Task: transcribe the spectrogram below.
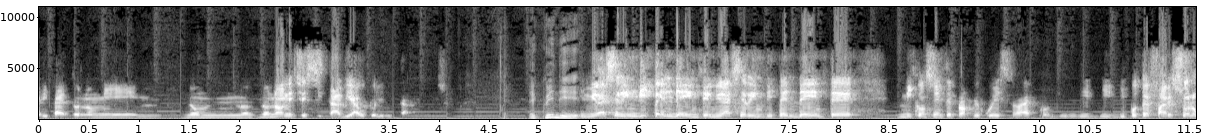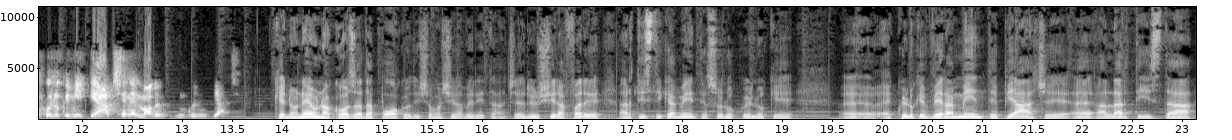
ripeto, non, mi, non, non, ho necessità di autolimitare. E quindi... Il mio essere indipendente, il mio essere indipendente mi consente proprio questo, ecco, di, di, di, poter fare solo quello che mi piace nel modo in cui mi piace. Che non è una cosa da poco, diciamoci la verità, cioè riuscire a fare artisticamente solo quello che eh, è quello che veramente piace eh, all'artista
